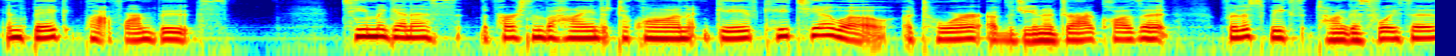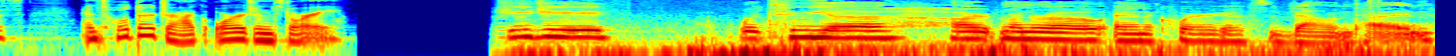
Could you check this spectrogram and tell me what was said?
and big platform booths. T McInnis, the person behind Tyquan, gave KTOO a tour of the Juno Drag Closet for this week's Tongass Voices and told their drag origin story. Gigi, Latuya, Hart Monroe, and Aquarius Valentine.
